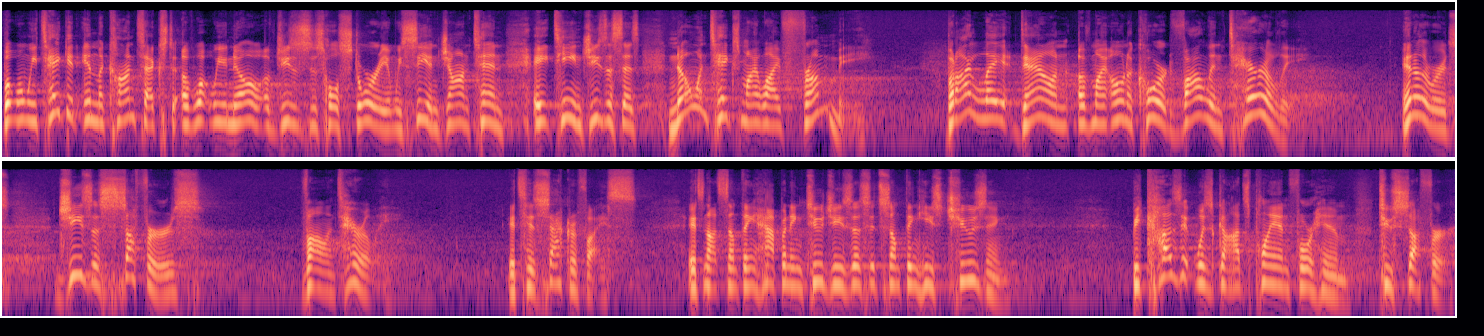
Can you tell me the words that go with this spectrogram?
But when we take it in the context of what we know of Jesus' whole story, and we see in John 10 18, Jesus says, No one takes my life from me, but I lay it down of my own accord voluntarily. In other words, Jesus suffers voluntarily. It's his sacrifice. It's not something happening to Jesus, it's something he's choosing. Because it was God's plan for him to suffer,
